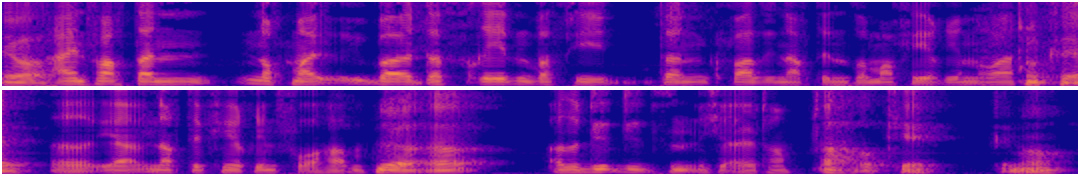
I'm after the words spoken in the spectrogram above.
ja. einfach dann nochmal über das reden, was sie dann quasi nach den Sommerferien oder okay. äh, ja, nach den Ferien vorhaben. Ja, ja. Also die, die sind nicht älter. Ach, okay, genau.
